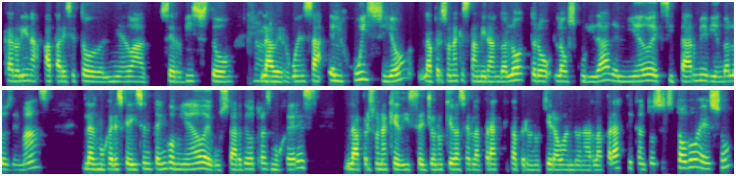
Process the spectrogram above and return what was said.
Carolina, aparece todo, el miedo a ser visto, la vergüenza, el juicio, la persona que está mirando al otro, la oscuridad, el miedo de excitarme viendo a los demás, las mujeres que dicen tengo miedo de gustar de otras mujeres, la persona que dice yo no quiero hacer la práctica pero no quiero abandonar la práctica. Entonces todo eso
